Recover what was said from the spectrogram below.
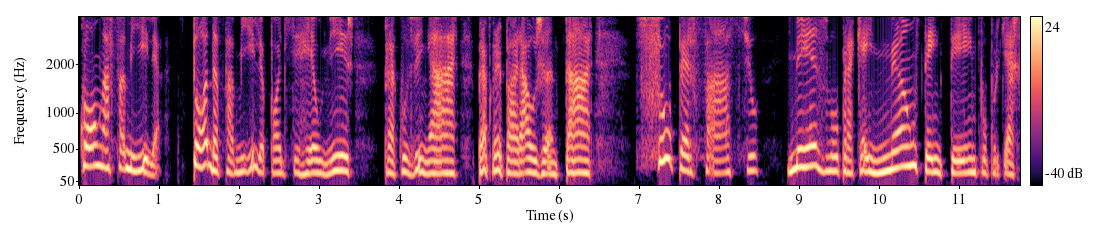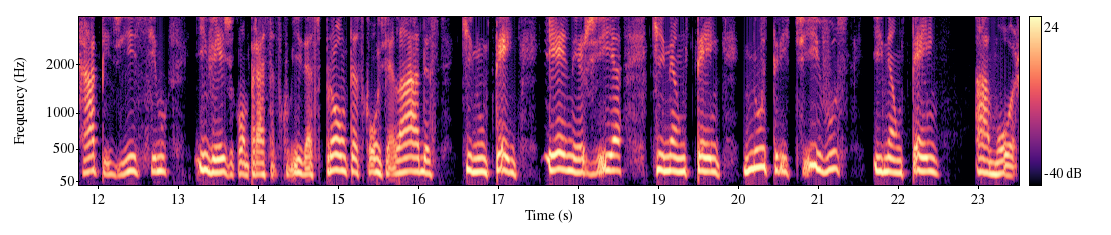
com a família. Toda a família pode se reunir para cozinhar, para preparar o jantar. Super fácil, mesmo para quem não tem tempo, porque é rapidíssimo, em vez de comprar essas comidas prontas, congeladas, que não tem energia, que não tem nutritivos e não tem amor.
